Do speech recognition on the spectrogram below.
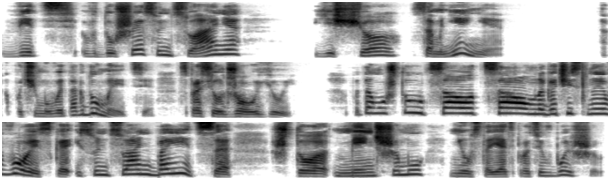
«Ведь в душе Суньцуаня еще сомнения». «Так почему вы так думаете?» — спросил Джоу Юй. «Потому что у Цао Цао многочисленное войско, и Суньцуань боится, что меньшему не устоять против большего.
